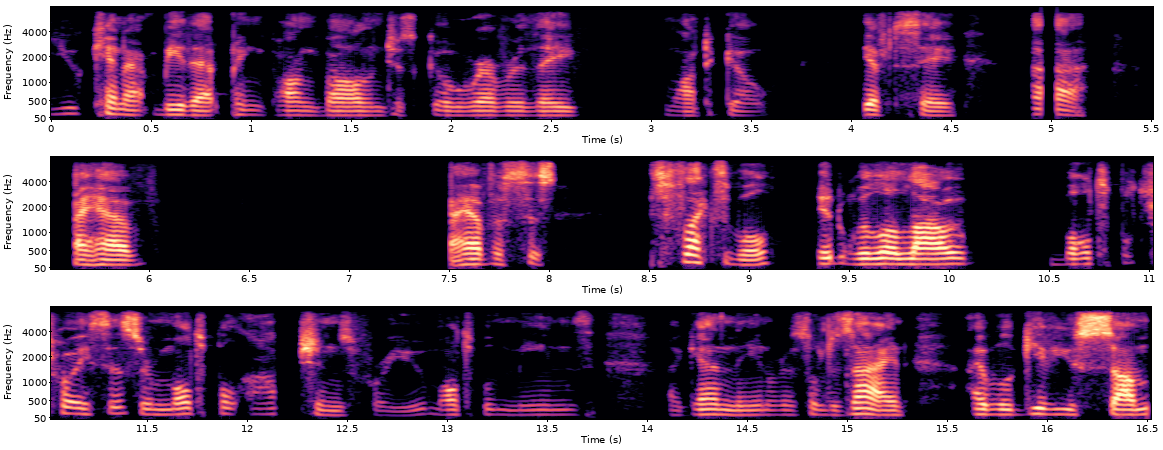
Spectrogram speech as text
you cannot be that ping pong ball and just go wherever they want to go. You have to say ah, i have i have a system it's flexible. It will allow multiple choices or multiple options for you multiple means again the universal design i will give you some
